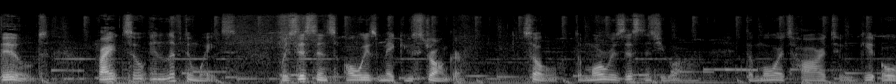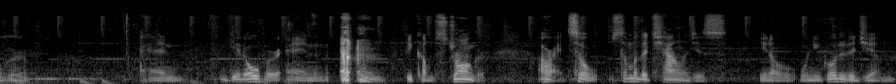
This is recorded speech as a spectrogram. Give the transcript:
build. Right? So in lifting weights, resistance always make you stronger. So the more resistance you are, the more it's hard to get over and get over and become stronger. All right, so some of the challenges, you know, when you go to the gym,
